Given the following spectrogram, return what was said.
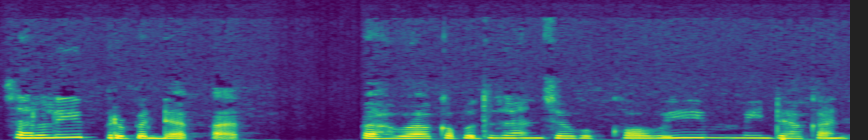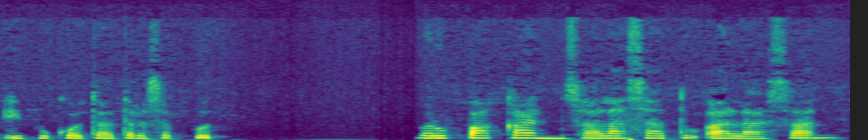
Shirley berpendapat bahwa keputusan Jokowi memindahkan ibu kota tersebut merupakan salah satu alasan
